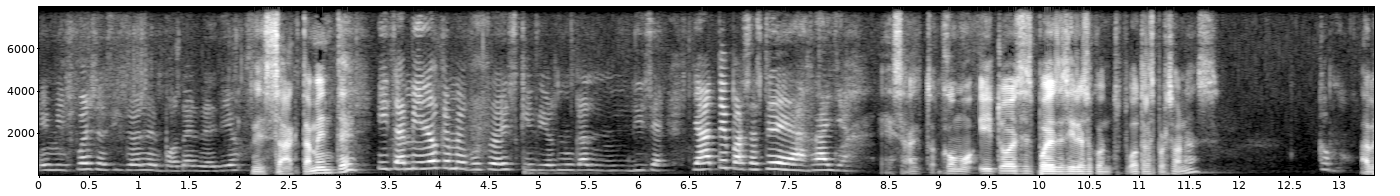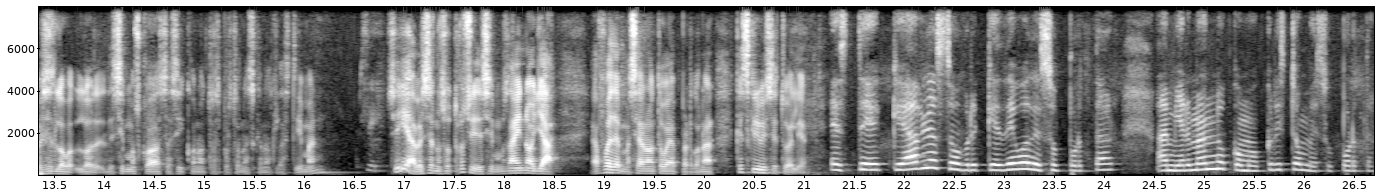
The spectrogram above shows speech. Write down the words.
en mis fuerzas, sino en el poder de Dios. Exactamente. Y también lo que me gustó es que Dios nunca dice, ya te pasaste de la raya. Exacto. ¿Cómo? ¿Y tú a veces puedes decir eso con otras personas? ¿Cómo? A veces lo, lo decimos cosas así con otras personas que nos lastiman. Sí. Sí, a veces nosotros sí decimos, ay, no, ya, ya fue demasiado, no te voy a perdonar. ¿Qué escribiste tú, Elian? Este, que habla sobre que debo de soportar a mi hermano como Cristo me soporta.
